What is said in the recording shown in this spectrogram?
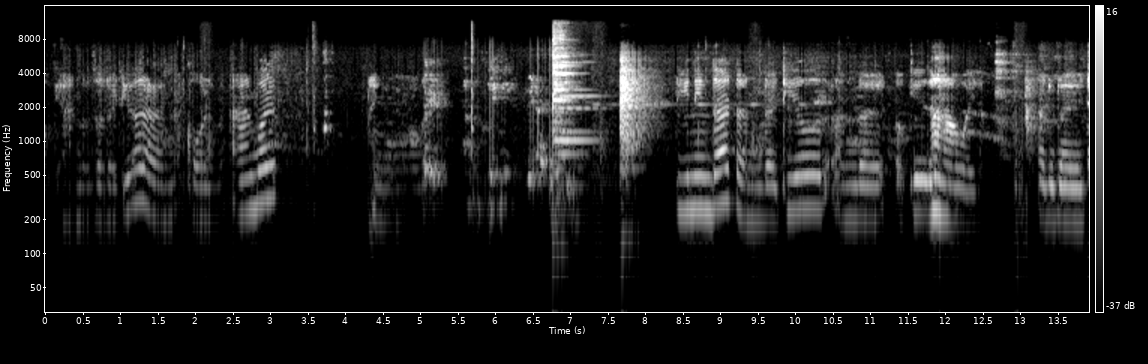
Okay, anvils are right here and call him anvil. Rename that and right here and I, okay now I I did right.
